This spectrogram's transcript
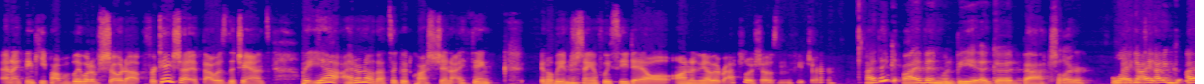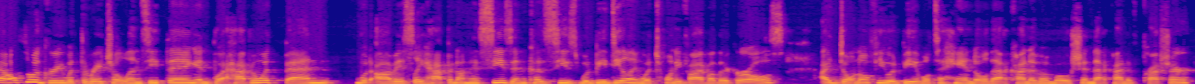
And I think he probably would have showed up for tayshia if that was the chance. But yeah, I don't know. That's a good question. I think it'll be interesting if we see Dale on any other Bachelor shows in the future. I think Ivan would be a good bachelor. Like I, I, I also agree with the Rachel Lindsay thing and what happened with Ben would obviously happen on his season because he's would be dealing with 25 other girls. I don't know if he would be able to handle that kind of emotion, that kind of pressure.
